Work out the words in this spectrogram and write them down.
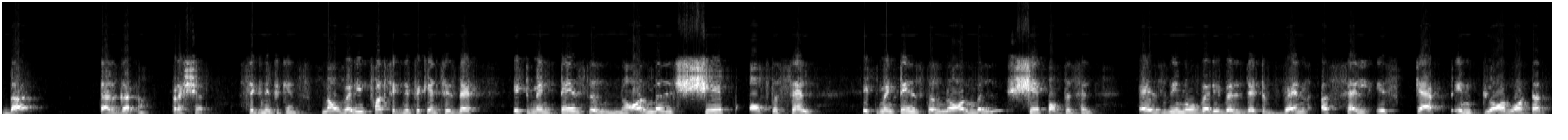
the turgor pressure. Significance. Now very first significance is that it maintains the normal shape of the cell. It maintains the normal shape of the cell. As we know very well that when a cell is kept in pure water,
